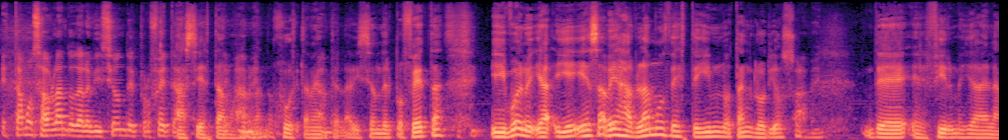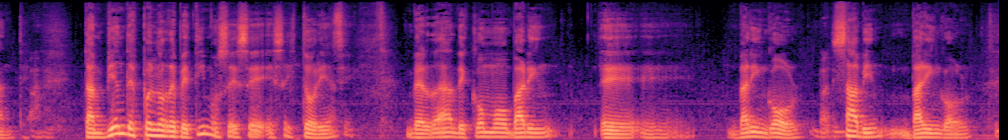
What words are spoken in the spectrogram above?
Estamos hablando de la visión del profeta. Así estamos hablando, justamente, la visión del profeta. Sí. Y bueno, y, esa vez hablamos de este himno tan glorioso de El firme y adelante. También después lo repetimos ese, esa historia, Sí. ¿verdad? De cómo Baring, eh, eh, Baring Gold, Baring. Sabin Baring Gold, Sí.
